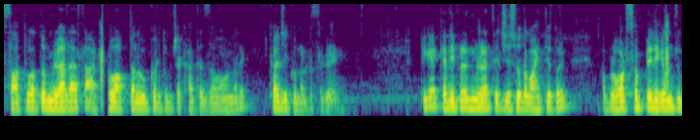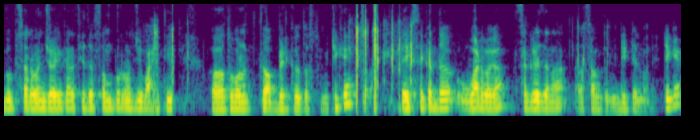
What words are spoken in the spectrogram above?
सातवा तर मिळाला तर आठवा हप्ता लवकर तुमच्या खात्यात जमा होणार आहे. काळजी करू नका सगळ्यांनी. ठीक आहे कधीपर्यंत मिळणार त्याची सुद्धा माहिती येतोय. आपलं व्हॉट्सअप टेलिग्रामचं ग्रुप सर्वांनी जॉईन करा तिथं संपूर्ण जी माहिती तुम्हाला तिथं अपडेट करत असतो मी. ठीक आहे? चला एक सेकंद वाट बघा सगळेजण सांगतो मी डिटेलमध्ये ठीक आहे?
